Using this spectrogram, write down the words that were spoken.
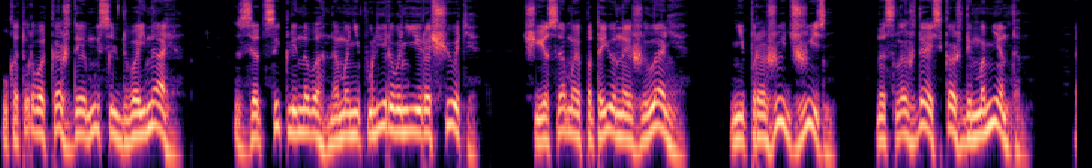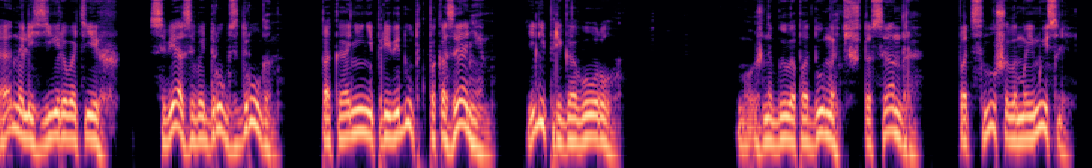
у которого каждая мысль двойная, зацикленного на манипулировании и расчете, чье самое потаенное желание — не прожить жизнь, наслаждаясь каждым моментом, а анализировать их, связывать друг с другом, пока они не приведут к показаниям или приговору. Можно было подумать, что Сандра подслушала мои мысли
